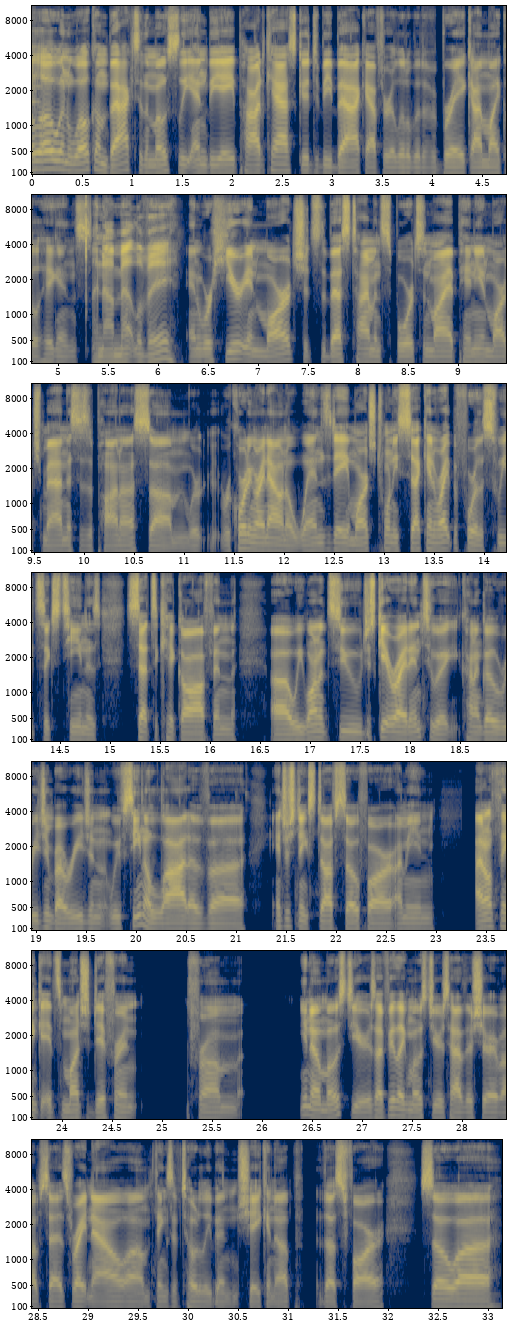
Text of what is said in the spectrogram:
Hello and welcome back to the Mostly NBA podcast. Good to be back after a little bit of a break. I'm Michael Higgins. And I'm Matt LeVay. And we're here in March. It's the best time in sports, in my opinion. March Madness is upon us. Um, we're recording right now on a Wednesday, March 22nd, right before the Sweet 16 is set to kick off. And uh, we wanted to just get right into it, kind of go region by region. We've seen a lot of uh, interesting stuff so far. I mean, I don't think it's much different from you know, most years. I feel like most years have their share of upsets. Right now, um, things have totally been shaken up thus far. So, uh,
